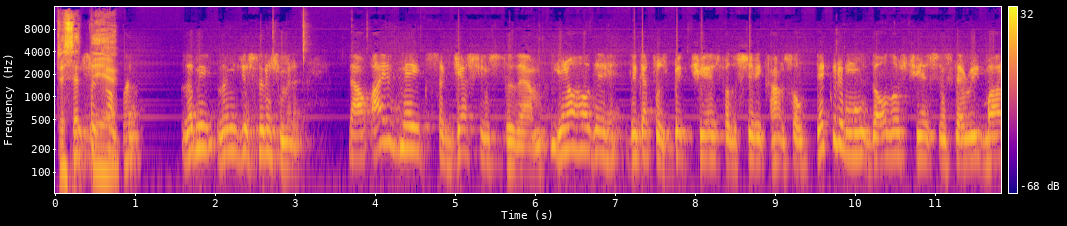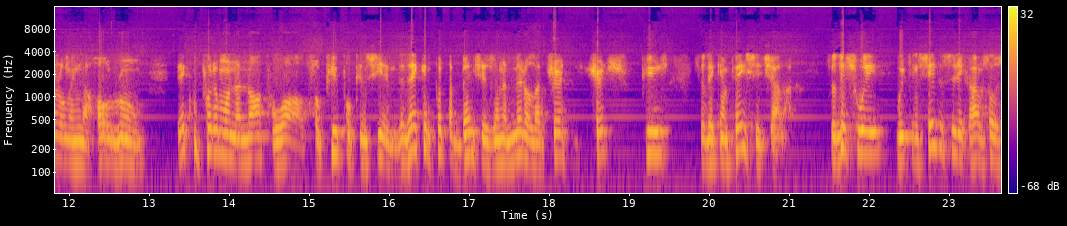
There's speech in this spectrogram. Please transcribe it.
to sit there. Let me let me just finish a minute. Now I've made suggestions to them. You know how they they got those big chairs for the city council? They could have moved all those chairs since they're remodeling the whole room. They could put them on the north wall so people can see them. They can put the benches in the middle of church church pews so they can face each other. So this way we can see the city councils.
